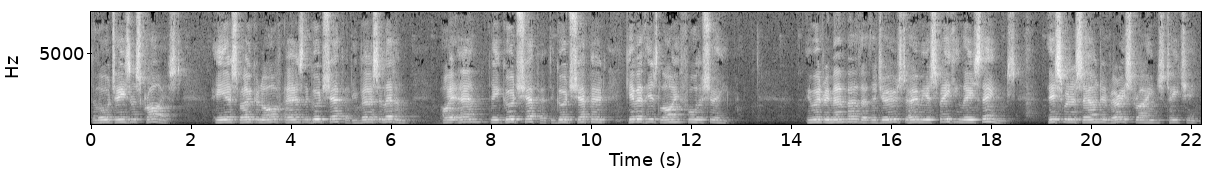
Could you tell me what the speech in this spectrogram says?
the Lord Jesus Christ. He is spoken of as the Good Shepherd in verse 11. I am the Good Shepherd. The Good Shepherd giveth his life for the sheep. You would remember that the Jews to whom he is speaking these things, this would have sounded very strange teaching.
